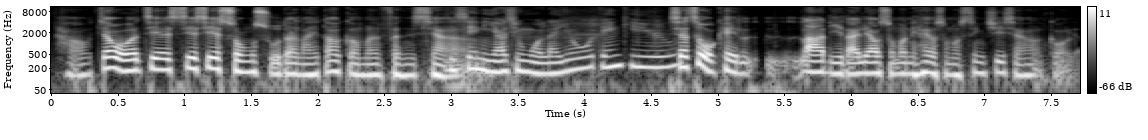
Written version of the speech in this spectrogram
好，叫我接谢谢松鼠的来到跟我们分享，谢谢你邀请我来哟，Thank you。下次我可以拉你来聊什么？你还有什么兴趣想要跟我聊？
